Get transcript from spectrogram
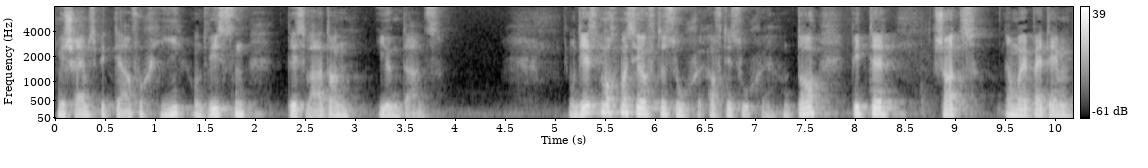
wir schreiben es bitte einfach hin und wissen, das war dann irgendeins. Und jetzt machen wir sie auf, der Suche, auf die Suche. Und da bitte schaut einmal bei dem,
